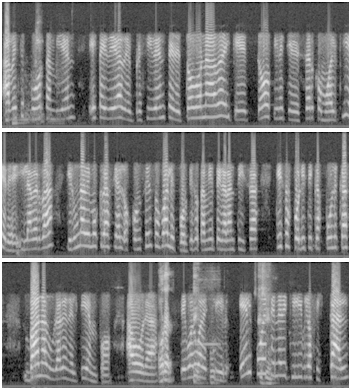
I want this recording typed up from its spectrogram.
A veces por también esta idea del presidente de todo nada y que todo tiene que ser como él quiere. Y la verdad que en una democracia los consensos valen porque eso también te garantiza que esas políticas públicas van a durar en el tiempo. Ahora, te vuelvo a decir, él puede tener equilibrio fiscal,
